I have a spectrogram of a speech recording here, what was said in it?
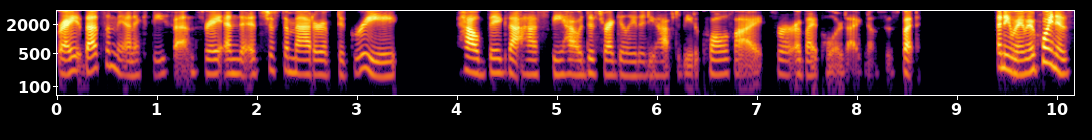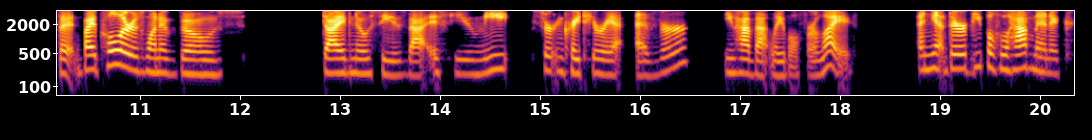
right? That's a manic defense, right? And it's just a matter of degree how big that has to be, how dysregulated you have to be to qualify for a bipolar diagnosis. But anyway, my point is that bipolar is one of those diagnoses that if you meet certain criteria ever, you have that label for life. And yet there are people who have manic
